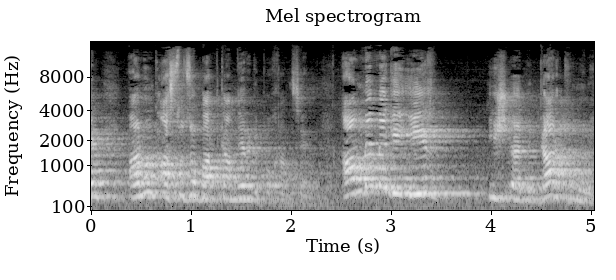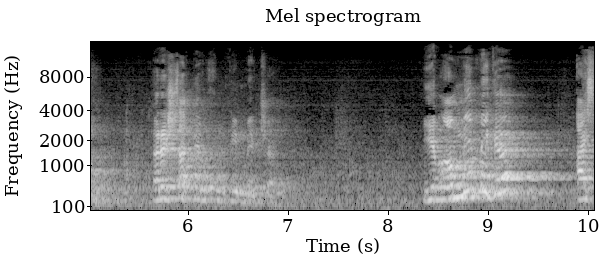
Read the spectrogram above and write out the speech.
են անոնք Աստուծո պատկանները կփոխանցեն։ Ամեն մեկը իր գարկ ունի հրեշտակներու խումբի մեջը։ Եվ ամեն մեկը այս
